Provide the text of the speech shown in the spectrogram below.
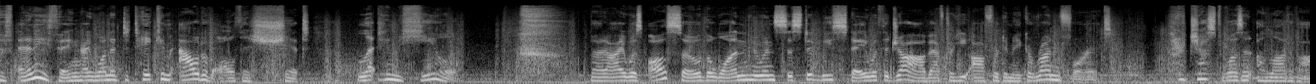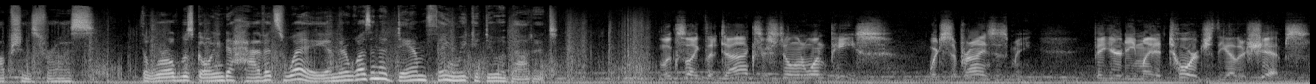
If anything, I wanted to take him out of all this shit, let him heal. But I was also the one who insisted we stay with the job after he offered to make a run for it. There just wasn't a lot of options for us. The world was going to have its way, and there wasn't a damn thing we could do about it. Looks like the docks are still in one piece, which surprises me. Figured he might have torched the other ships,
